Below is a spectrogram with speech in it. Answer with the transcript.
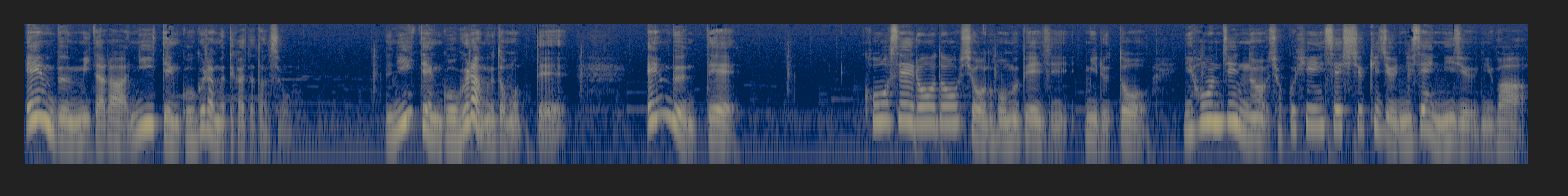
塩分見たら 2.5g って書いてあったんですよ。2.5g と思って塩分って厚生労働省のホームページ見ると日本人の食品摂取基準2022は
